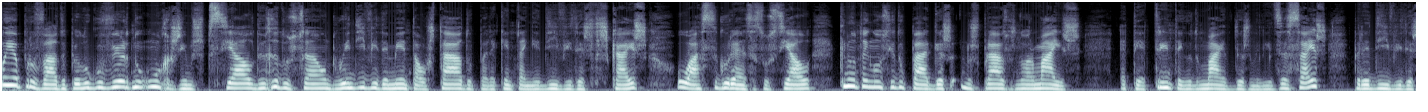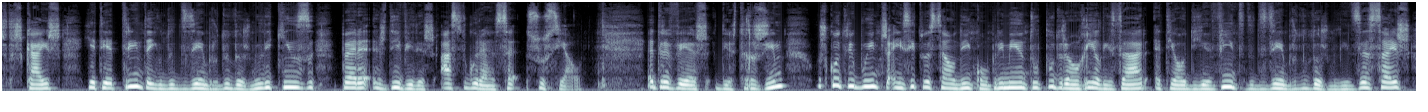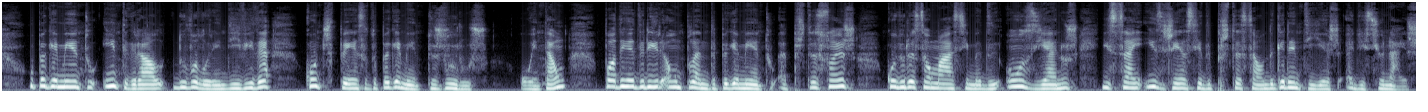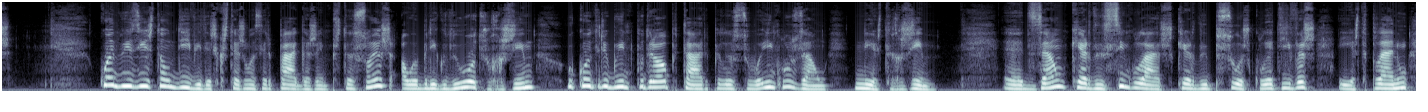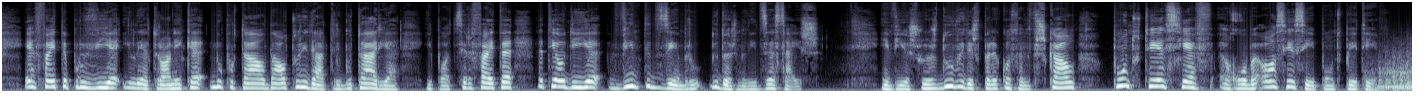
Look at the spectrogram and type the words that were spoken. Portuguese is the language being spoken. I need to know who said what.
Speaker 1: Foi aprovado pelo Governo um regime especial de redução do endividamento ao Estado para quem tenha dívidas fiscais ou à Segurança Social que não tenham sido pagas nos prazos normais até 31 de maio de 2016 para dívidas fiscais e até 31 de dezembro de 2015 para as dívidas à Segurança Social. Através deste regime, os contribuintes em situação de incumprimento poderão realizar, até ao dia 20 de dezembro de 2016, o pagamento integral do valor em dívida, com dispensa do pagamento de juros. Ou então, podem aderir a um plano de pagamento a prestações com duração máxima de 11 anos e sem exigência de prestação de garantias adicionais. Quando existam dívidas que estejam a ser pagas em prestações ao abrigo de outro regime, o contribuinte poderá optar pela sua inclusão neste regime. A adesão, quer de singulares, quer de pessoas coletivas, a este plano é feita por via eletrónica no portal da Autoridade Tributária e pode ser feita até ao dia 20 de dezembro de 2016. Envie as suas dúvidas para conselhofiscal.tsf.occ.pt.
